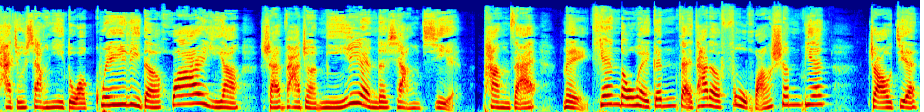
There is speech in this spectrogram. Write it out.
它就像一朵瑰丽的花儿一样，散发着迷人的香气。胖仔每天都会跟在他的父皇身边，召见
